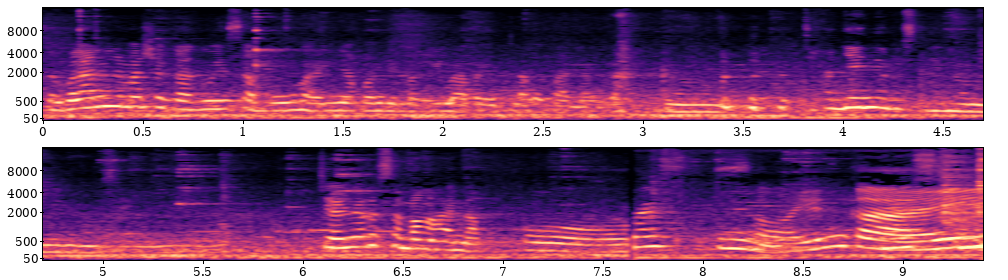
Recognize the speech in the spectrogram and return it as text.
So wala na naman siya gagawin sa buhay niya kundi maging mabait lang talaga. Hmm. Tsaka generous din biyanan mo sa inyo. Generous sa mga anak ko. First two. So, ayun guys.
